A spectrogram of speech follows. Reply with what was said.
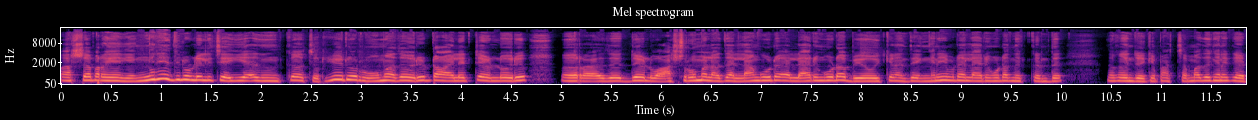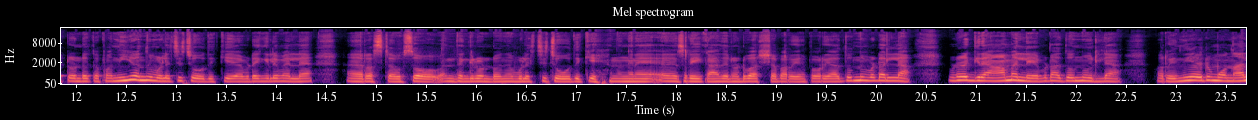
വർഷ പറയുക എങ്ങനെ ഇതിനുള്ളിൽ ചെയ്യുക നിങ്ങൾക്ക് ചെറിയൊരു റൂം അത് ഒരു ടോയ്ലറ്റേ ഉള്ളൂ ഒരു ഇതേ ഉള്ളൂ വാഷ്റൂമുള്ളൂ അതെല്ലാം കൂടെ എല്ലാവരും കൂടെ ഉപയോഗിക്കണം. ഇത് എങ്ങനെ ഇവിടെ എല്ലാവരും കൂടെ നിൽക്കുന്നത് എന്നൊക്കെ ഞാൻ ചോദിക്കും. അപ്പോൾ അച്ഛമ്മ അതിങ്ങനെ കേട്ടുകൊണ്ട് നിൽക്കും അപ്പോൾ നീ ഒന്ന് വിളിച്ച് ചോദിക്കുക എവിടെയെങ്കിലും വല്ല റെസ്റ്റ് ഹൗസോ എന്തെങ്കിലും ഉണ്ടോ എന്ന് വിളിച്ച് ചോദിക്കുക എന്നിങ്ങനെ ശ്രീകാന്തിനോട് വർഷ പറയും. അപ്പോൾ പറയും അതൊന്നും ഇവിടെ അല്ല. ഇവിടെ ഗ്രാമല്ലേ. ഇവിടെ അതൊന്നും ഇല്ല. പറയും നീ ഒരു മൂന്നാൽ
